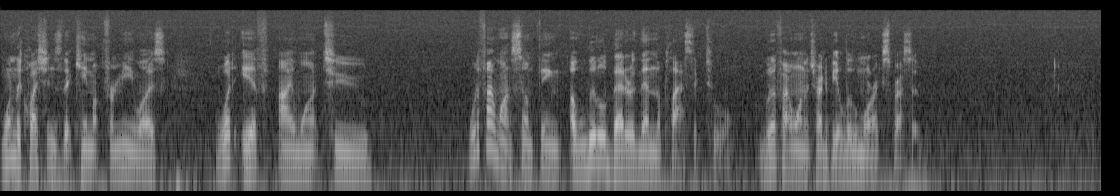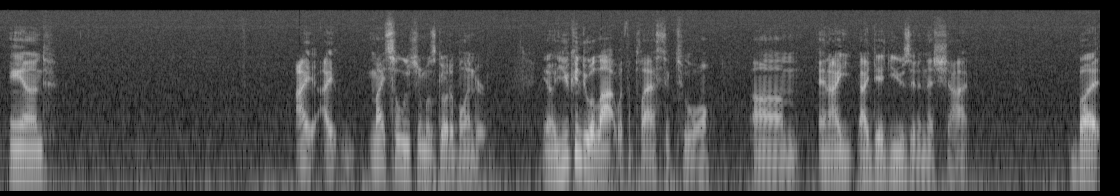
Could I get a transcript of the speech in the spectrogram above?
one of the questions that came up for me was, what if I want to, what if I want something a little better than the plastic tool? What if I want to try to be a little more expressive? And I, I my solution was go to Blender. You know, you can do a lot with the plastic tool, um, and I, I did use it in this shot. But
